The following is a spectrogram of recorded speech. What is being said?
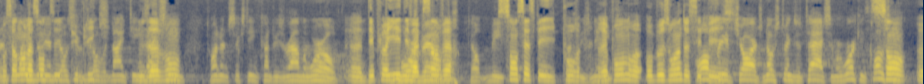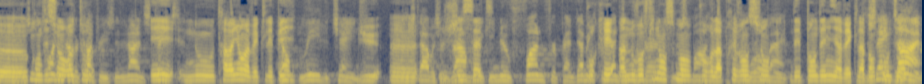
Concernant la santé publique, nous avons euh, déployer des vaccins vers 116 pays pour répondre aux besoins de ces pays sans euh, conditions retour. Et nous travaillons avec les pays du euh, G7 pour créer un nouveau financement pour la prévention des pandémies avec la Banque mondiale.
